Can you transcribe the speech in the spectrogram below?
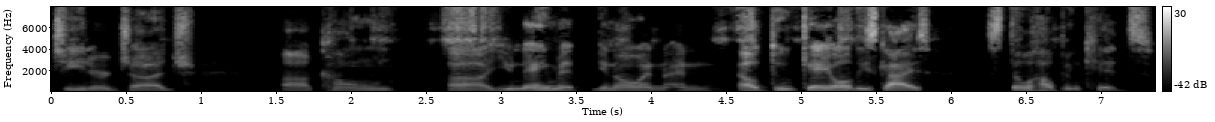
Jeter, Judge, uh, Cone, uh, you name it, you know, and, and El Duque, all these guys still helping kids,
